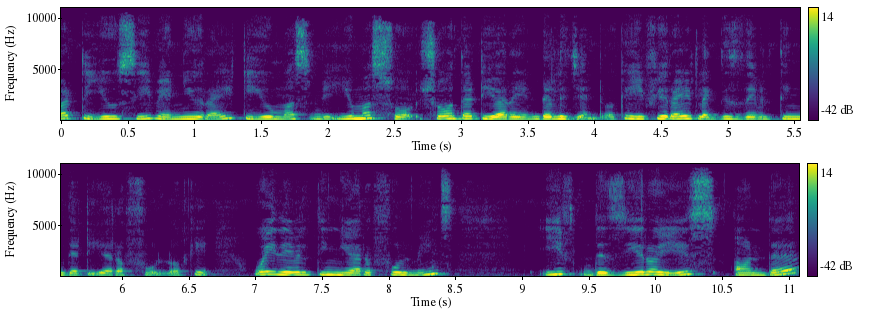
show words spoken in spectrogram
But you see when you write you must be you must show, show that you are intelligent. Okay if you write like this they will think that you are a fool. Okay why they will think you are a fool means if the zero is on the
